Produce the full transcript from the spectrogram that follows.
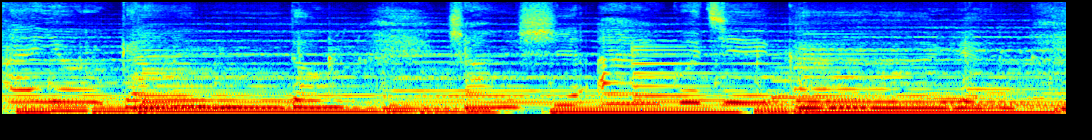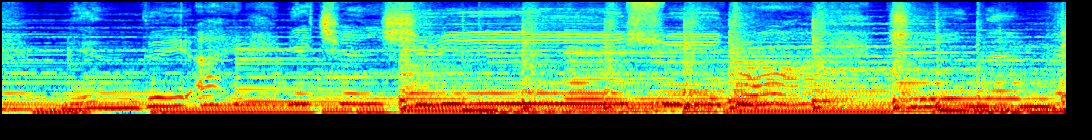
还有感动，尝试爱过几个人，面对爱也诚实许多，只能被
